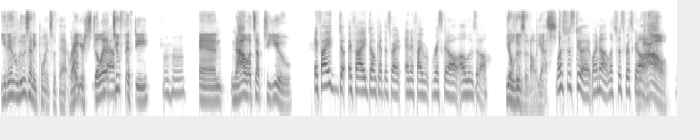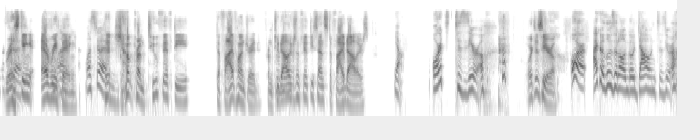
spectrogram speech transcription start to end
you didn't lose any points with that, right? Yeah. You're still at yeah. 250, mm-hmm. and now it's up to you. If I do, if I don't get this right, and if I risk it all, I'll lose it all. You'll lose it all. Yes. Let's just do it. Why not? Let's just risk it all. Wow. Risking everything. Let's do it. To jump from 250 to 500, from $2.50 mm-hmm. to $5. Yeah. Or it's to zero. or to zero. Or I could lose it all and go down to zero.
